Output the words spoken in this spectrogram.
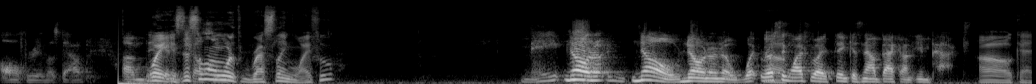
all three of us down. Um, Wait, is this Chelsea. the one with wrestling waifu? Maybe no, no, no, no, no, no. What wrestling oh. waifu I think is now back on Impact. Oh, okay.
